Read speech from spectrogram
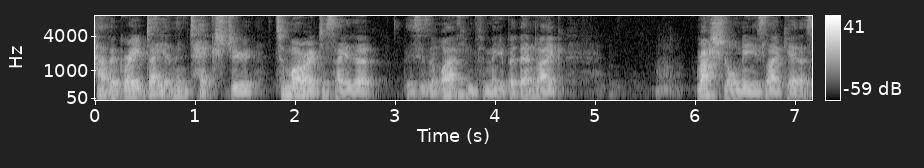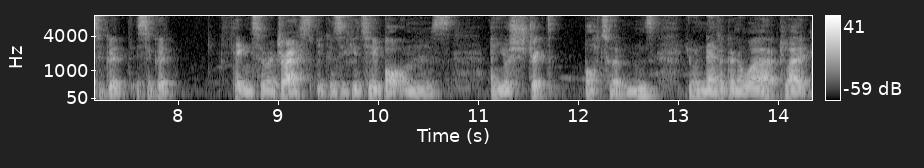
have a great date and then text you tomorrow to say that this isn't working for me. But then, like, rational me is like, yeah, that's a good. It's a good thing to address because if you're two bottoms and you're strict bottoms, you're never going to work. Like.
